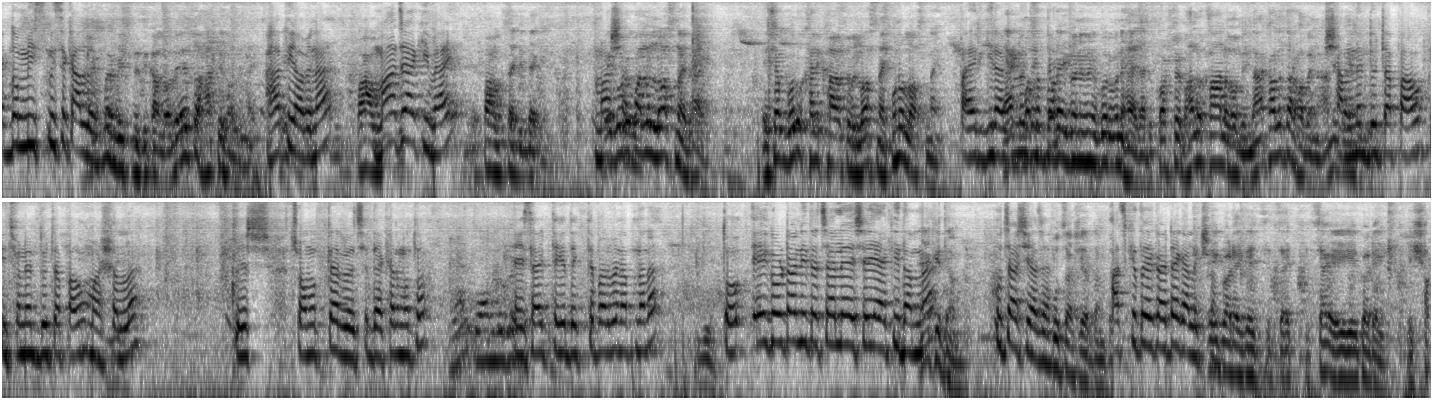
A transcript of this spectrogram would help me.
একদম মিসমিসে কালো। বিসনেসি কালো। হবে তো হাতে হবে ভাই হাতি হবে না? মাজা কি ভাই? পাউক সাইডে দেখেন। পাললে লস নাই ভাই। এসব গরু খালি খাওয়াতে হবে লস নাই কোনো লস নাই। পায়ের এক গিরাগুলো বছর পরে এগুলো গরু হয়ে যাবে কষ্ট ভালো খাওয়ালে হবে না খাওয়ালে তার হবে না সামনের। দুইটা পাও পিছনের দুইটা পাও মার্শাল্লাহ বেশ চমৎকার রয়েছে দেখার মতো। এই সাইড থেকে দেখতে পারবেন আপনারা। তো এই গোটা নিতে চাইলে সেই একই দাম না? একই দাম। পঁচাশি হাজার। পঁচাশি হাজার আজকে তো এই কয়টা কালেকশন এই সব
